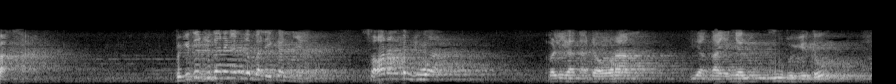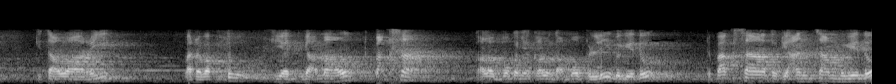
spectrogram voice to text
paksa. Begitu juga dengan kebalikannya. Seorang penjual melihat ada orang yang kayaknya lugu begitu, ditawari pada waktu dia nggak mau, dipaksa. Kalau pokoknya kalau nggak mau beli begitu, dipaksa atau diancam begitu,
